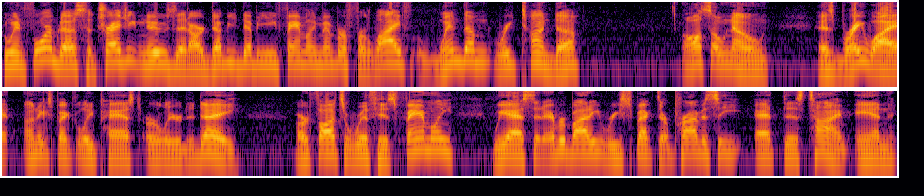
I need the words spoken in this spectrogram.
who informed us the tragic news that our WWE family member for life, Windham Rotunda, also known as Bray Wyatt, unexpectedly passed earlier today. Our thoughts are with his family we ask that everybody respect their privacy at this time. And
